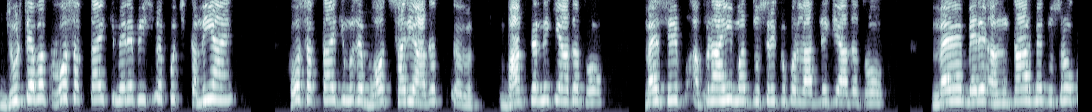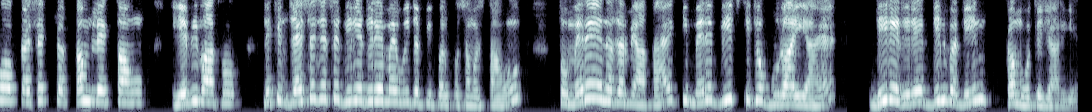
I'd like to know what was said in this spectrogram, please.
जुड़ते वक्त हो सकता है कि मेरे बीच में कुछ कमियाँ हैं। हो सकता है कि मुझे बहुत सारी आदत, बात करने की आदत हो। मैं सिर्फ़ अपना ही मत दूसरे के ऊपर लादने की आदत हो। मैं मेरे अहंकार में दूसरों को कैसे कम लेखता हूँ, ये भी बात हो। लेकिन जैसे जैसे धीरे धीरे मैं विद पीपल को समझता हूँ तो मेरे नज़र में आता है कि मेरे बीच की जो बुराइयाँ है धीरे धीरे दिन ब दिन कम होती जा रही है।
